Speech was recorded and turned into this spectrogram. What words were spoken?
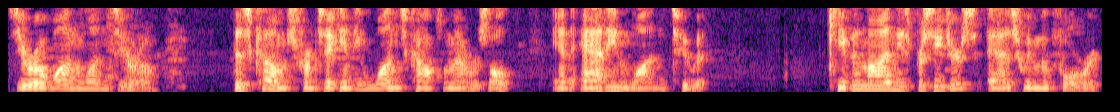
0110. This comes from taking the 1's complement result and adding 1 to it. Keep in mind these procedures as we move forward.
